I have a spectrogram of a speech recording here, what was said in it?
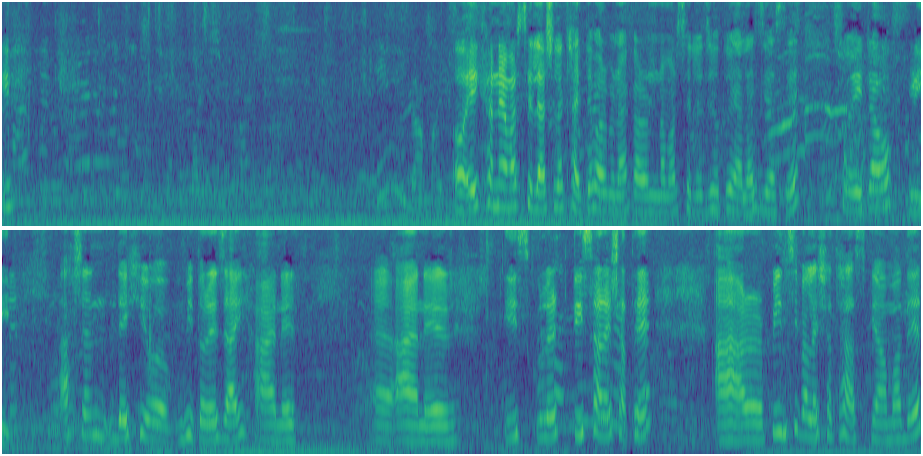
কি ও এইখানে আমার ছেলে আসলে খাইতে পারবে না, কারণ আমার ছেলের যেহেতু অ্যালার্জি আছে সো এটাও ফ্রি আসেন, দেখি ভিতরে যাই, আয়নের আয়নের স্কুলের টিচারের সাথে, আর প্রিন্সিপালের সাথে আজকে আমাদের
